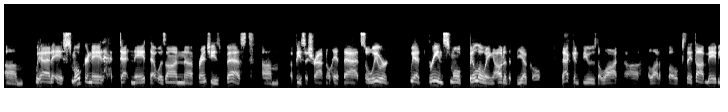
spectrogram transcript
Um, we had a smoke grenade detonate that was on uh, Frenchie's vest. Um, a piece of shrapnel hit that, so we were we had green smoke billowing out of the vehicle. That confused a lot uh, a lot of folks. They thought maybe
